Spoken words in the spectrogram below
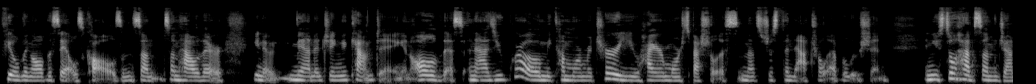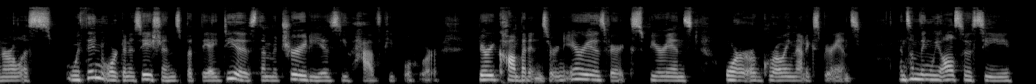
fielding all the sales calls and some somehow they're you know managing accounting and all of this and as you grow and become more mature you hire more specialists and that's just the natural evolution and you still have some generalists within organizations but the idea is the maturity is you have people who are very competent in certain areas very experienced or are growing that experience and something we also see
